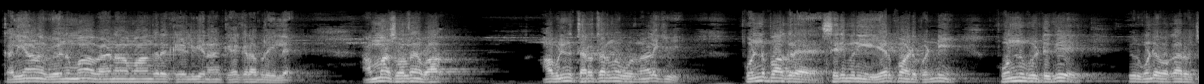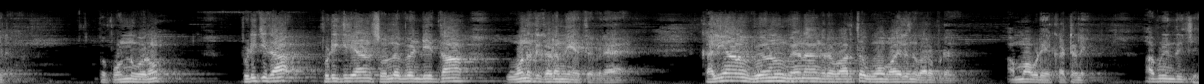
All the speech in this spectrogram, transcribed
கல்யாணம் வேணுமா வேணாமாங்கிற கேள்வியை நான் கேட்குறாப்புல இல்லை. அம்மா சொல்கிறேன் வா. அப்படின்னு தர தரன்னு ஒரு நாளைக்கு பொண்ணு பார்க்குற செரிமனியை ஏற்பாடு பண்ணி பொண்ணு வீட்டுக்கு இவர் கொண்டே உட்கார வச்சுட்டு இப்போ பொண்ணு வரும். பிடிக்குதா? பிடிக்கலையான்னு சொல்ல வேண்டியது தான் உனக்கு கடமையே தவிர கல்யாணம் வேணும் வேணாங்கிற வார்த்தை உன் வாயிலிருந்து வரக்கூடாது அம்மாவுடைய கட்டளை. அப்படி இருந்துச்சு.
